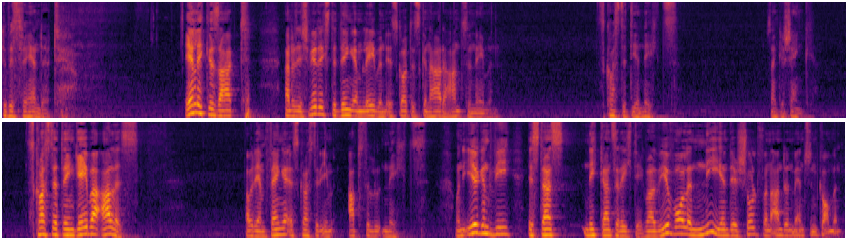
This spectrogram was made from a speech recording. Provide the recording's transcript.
du bist verändert. Ehrlich gesagt, einer der schwierigsten Dinge im Leben ist, Gottes Gnade anzunehmen. Es kostet dir nichts. Es ist ein Geschenk. Es kostet den Geber alles. Aber der Empfänger, es kostet ihm absolut nichts. Und irgendwie ist das nicht ganz richtig, weil wir wollen nie in der Schuld von anderen Menschen kommen.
